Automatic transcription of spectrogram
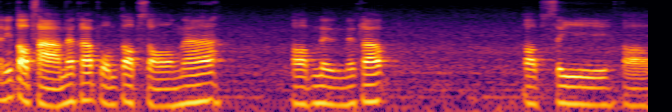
อันนี้ตอบ3นะครับ ผมตอบ2นะ ตอบ1นะครับ ตอบ4ตอบ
